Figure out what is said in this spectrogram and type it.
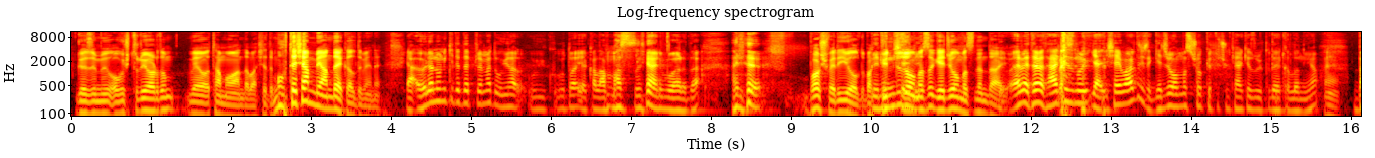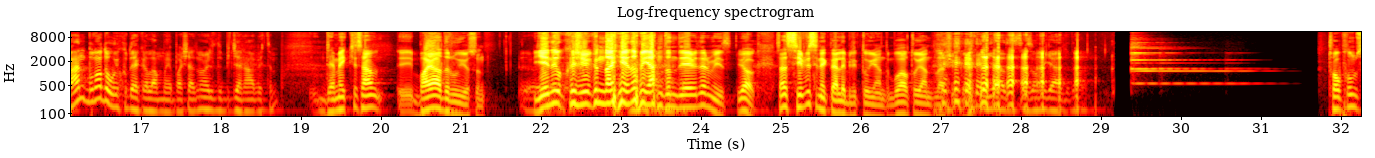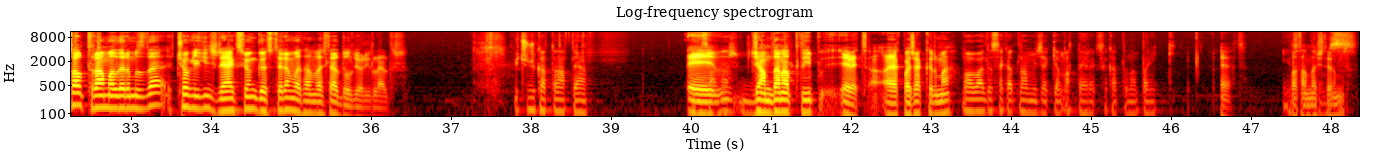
Gözümü ovuşturuyordum ve o tam o anda başladı. Muhteşem bir anda yakaladı beni. Ya öğlen 12'de depreme de uya- uykuda yakalanmazsın yani bu arada. Hani Boş ver iyi oldu. Bak Benim gündüz şey olması gece olmasından daha iyi. evet evet herkesin uy- yani şey vardı işte gece olması çok kötü çünkü herkes uykuda yakalanıyor. Evet. Ben buna da uykuda yakalanmaya başladım. Öyle de bir cenabetim. Demek ki sen e, bayağıdır uyuyorsun. Yeni kış uykundan yeni uyandın diyebilir miyiz? Yok. Sen sivrisineklerle birlikte uyandın. Bu hafta uyandılar çünkü. Yaz sezonu geldi değil mi? Toplumsal travmalarımızda çok ilginç reaksiyon gösteren vatandaşlar da oluyor yıllardır. Üçüncü kattan atlayan. Ee, İnsanlar. camdan atlayıp evet ayak bacak kırma. Normalde sakatlanmayacakken atlayarak sakatlanan panik Evet insanlarımız. vatandaşlarımız.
